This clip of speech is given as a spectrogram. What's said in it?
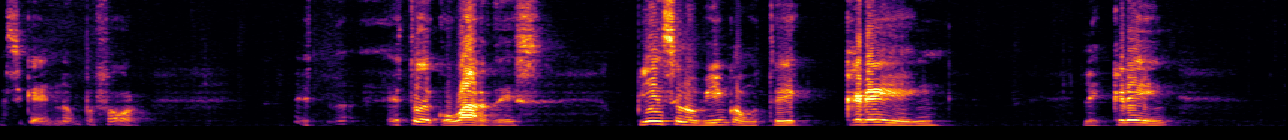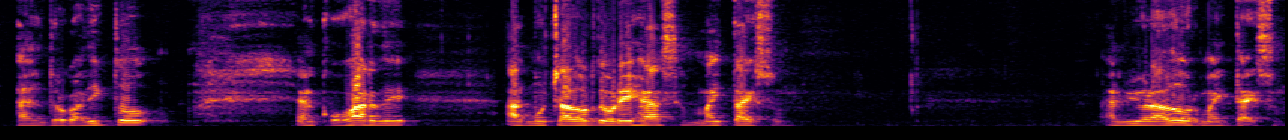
Así que no, por favor. Esto de cobardes, piénsenlo bien cuando ustedes creen, le creen al drogadicto, al cobarde, al mochador de orejas Mike Tyson, al violador Mike Tyson.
